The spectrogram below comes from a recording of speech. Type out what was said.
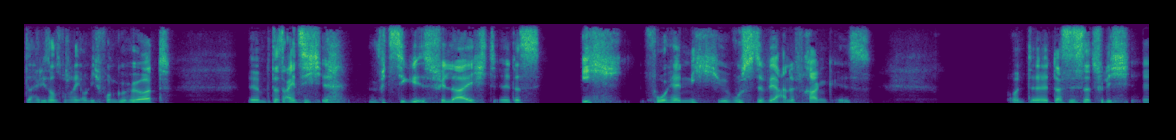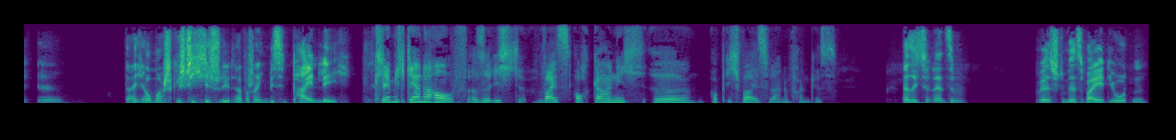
da hätte ich sonst wahrscheinlich auch nicht von gehört. Ähm, das einzig äh, Witzige ist vielleicht, äh, dass ich vorher nicht wusste, wer Anne Frank ist. Und äh, das ist natürlich, äh, da ich auch mal Geschichte studiert habe, wahrscheinlich ein bisschen peinlich. Klär mich gerne auf. Also ich weiß auch gar nicht, äh, ob ich weiß, wer Anne Frank ist. Na siehst du, dann sind wir, sind wir zwei Idioten.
